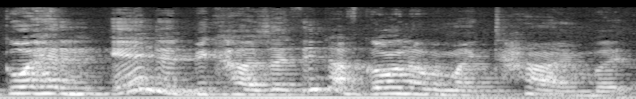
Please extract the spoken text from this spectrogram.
go ahead and end it because I think I've gone over my time, but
